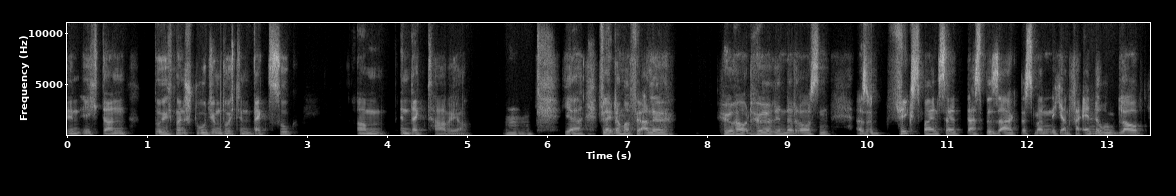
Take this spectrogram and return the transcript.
den ich dann durch mein Studium, durch den Wegzug ähm, entdeckt habe, ja. Mhm. Ja, vielleicht nochmal für alle Hörer und Hörerinnen da draußen. Also Fixed Mindset, das besagt, dass man nicht an Veränderung glaubt,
